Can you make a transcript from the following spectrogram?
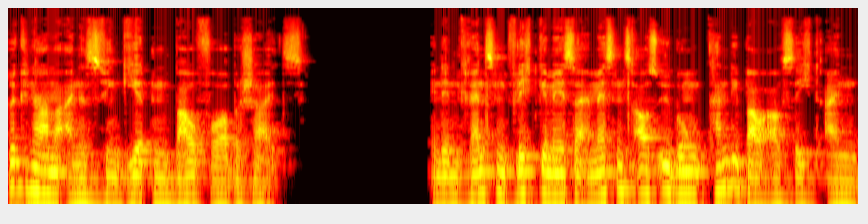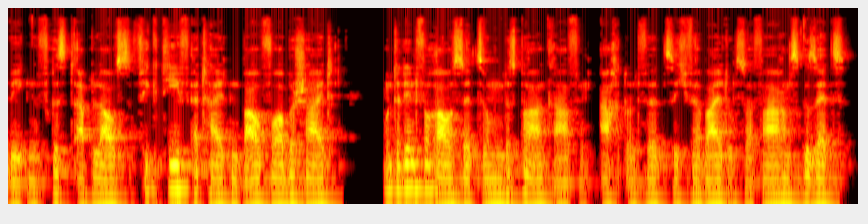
Rücknahme eines fingierten Bauvorbescheids In den Grenzen pflichtgemäßer Ermessensausübung kann die Bauaufsicht einen wegen Fristablaufs fiktiv erteilten Bauvorbescheid unter den Voraussetzungen des § 48 Verwaltungsverfahrensgesetz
